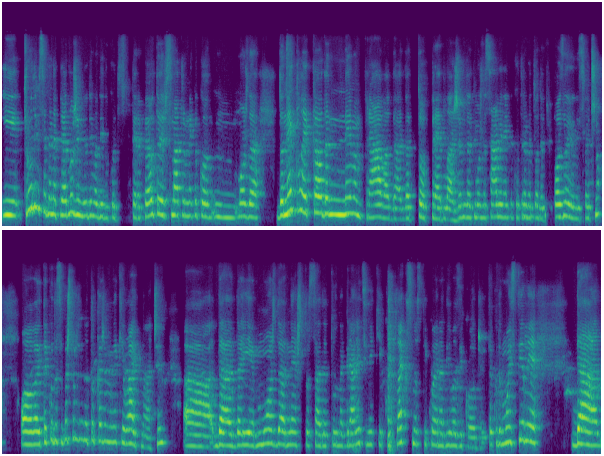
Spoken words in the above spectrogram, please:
i trudim se da ne predložim ljudima da idu kod terapeuta jer smatram nekako m, možda donekle kao da nemam prava da, da to predlažem, da možda sami nekako treba to da prepoznaju ili slično. Ovaj, tako da se baš trudim da to kažem na neki light način, a, da, da je možda nešto sada tu na granici neke kompleksnosti koja nadilazi coaching. Tako da moj stil je da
